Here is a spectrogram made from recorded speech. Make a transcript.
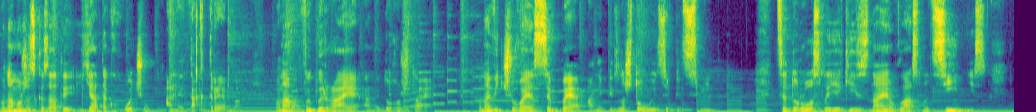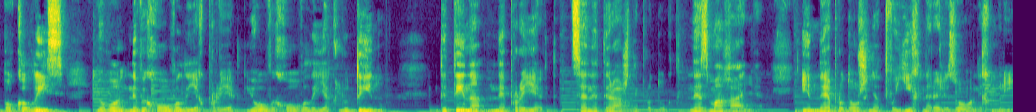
Вона може сказати: Я так хочу, а не так треба. Вона вибирає, а не догождає. Вона відчуває себе, а не підлаштовується під світ. Це дорослий, який знає власну цінність, бо колись його не виховували як проєкт, його виховували як людину. Дитина не проєкт, це не тиражний продукт, не змагання і не продовження твоїх нереалізованих мрій.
